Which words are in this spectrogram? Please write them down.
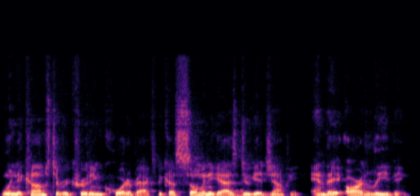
when it comes to recruiting quarterbacks because so many guys do get jumpy and they are leaving.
